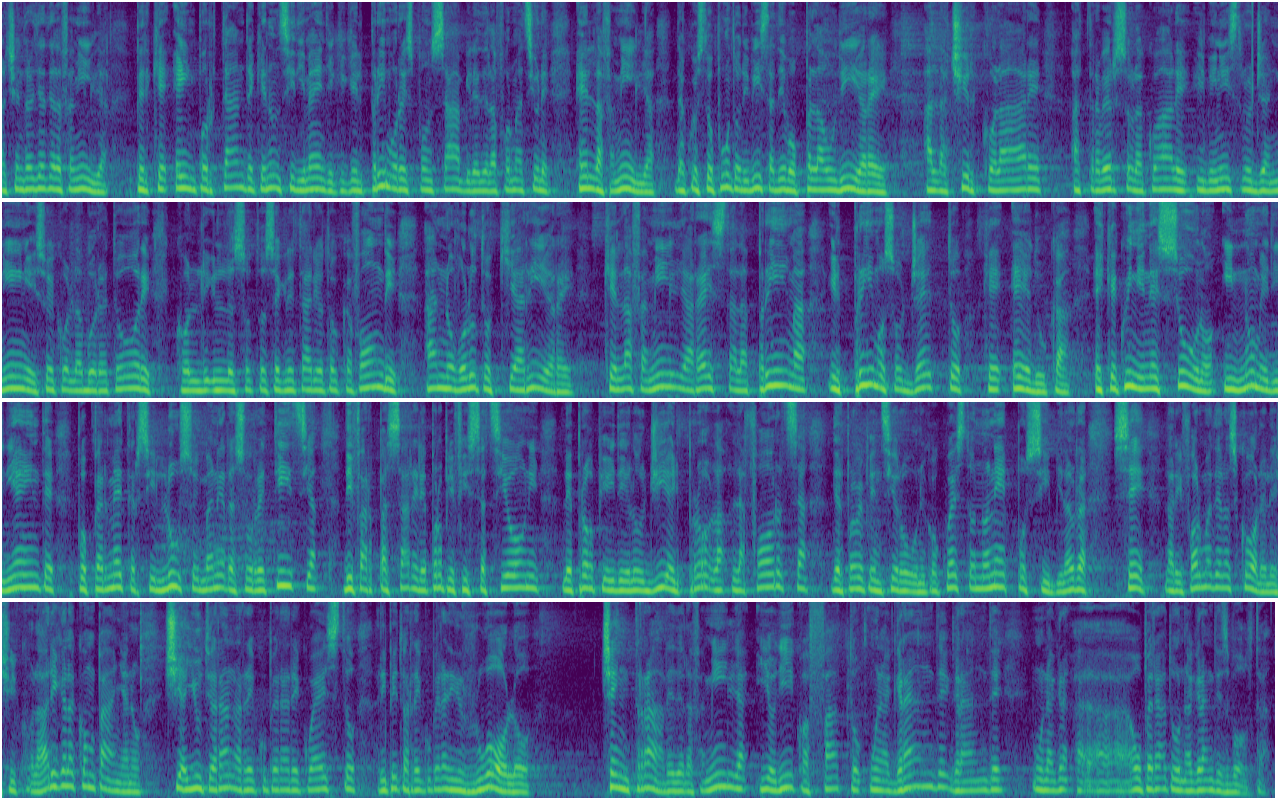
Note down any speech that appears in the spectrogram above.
alla centralità della famiglia, perché è importante che non si dimentichi che il primo responsabile della formazione è la famiglia. Da questo punto di vista devo applaudire alla circolare attraverso la quale il ministro Giannini e i suoi collaboratori con il sottosegretario Toccafondi hanno voluto chiarire che la famiglia resta prima, il primo soggetto che educa e che quindi nessuno in nome di niente può permettersi il lusso in maniera surrettizia di far passare le proprie fissazioni, le proprie ideologie, pro, la, la forza del proprio pensiero unico. Questo non è possibile. Allora se la riforma della scuola e le circolari che l'accompagnano ci aiuteranno a recuperare questo, ripeto, a recuperare il ruolo centrale della famiglia, io dico, ha fatto una grande, grande, una, ha operato una grande svolta.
